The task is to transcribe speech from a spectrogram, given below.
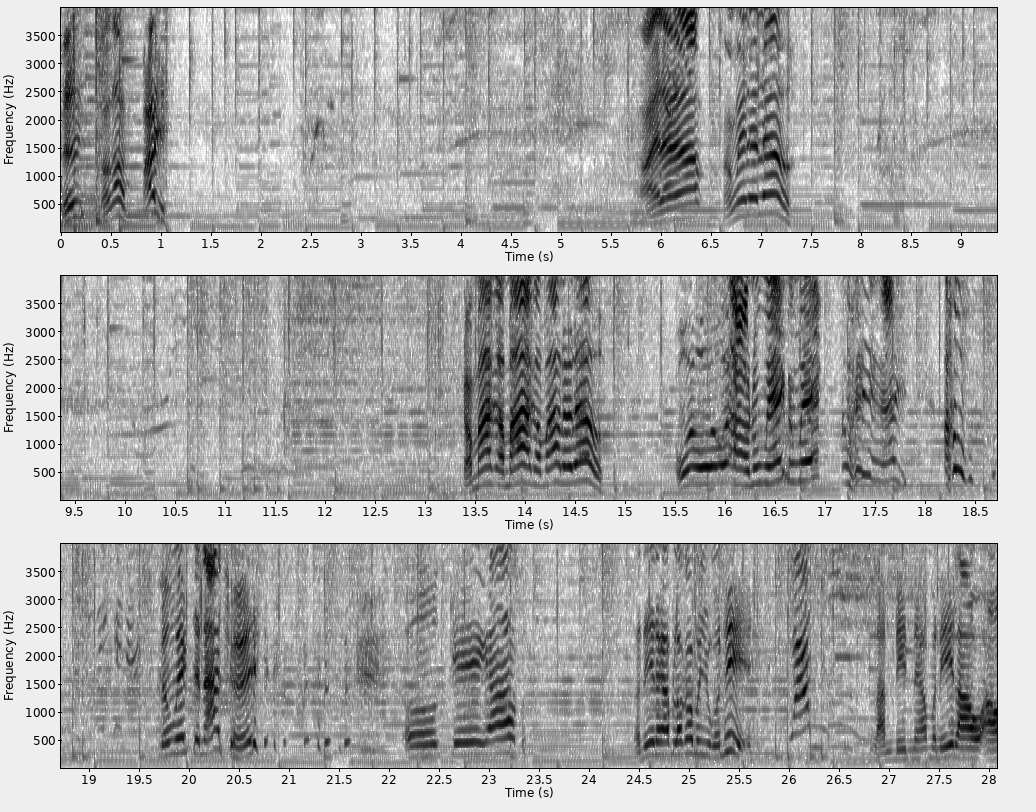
หนึ่งสองสามไป แล้วครับเอาไม่เร็วๆกลับมากลับมากลับมาเร็วๆโอ้ยโอ้ยโอ้ยอ้าวน้องเมกน้องเมกน้องเมกยังไง เอ้าน้องเมกชนะเฉย โอเคครับ ตอนนี้นะครับเราก็มาอยู่กันที่ร้านนี้ลันดินนะครับ วันนี้เราเอา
